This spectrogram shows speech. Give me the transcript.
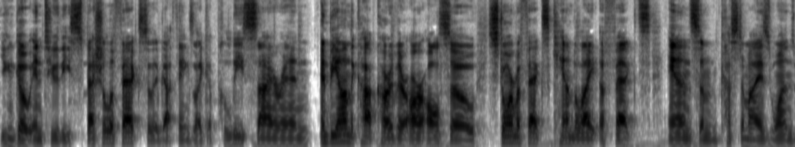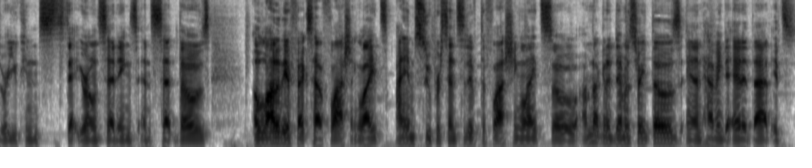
You can go into the special effects. So they've got things like a police siren. And beyond the cop car, there are also storm effects, candle candlelight effects and some customized ones where you can set your own settings and set those. A lot of the effects have flashing lights. I am super sensitive to flashing lights, so I'm not gonna demonstrate those and having to edit that, it's,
